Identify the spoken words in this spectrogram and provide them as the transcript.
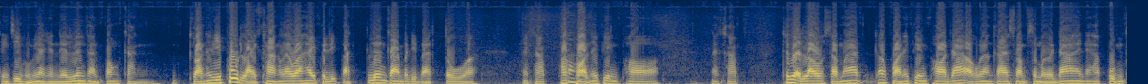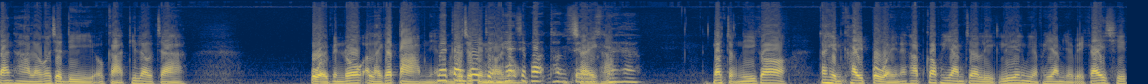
จริงๆ ผมอยากจะเน้นเรื่องการป้องกัน ก่อนหน้านี้พูดหลายครั้งแล้วว่าให้ปฏิบัติเรื่องการปฏิบัติตัวนะครับพักผ่อนให้เพียงพอนะครับถ้าเกิดเราสามารถพักผ่อนให้เพียงพอได้ออกกำลังกายสม่ำเสมอได้นะครับภูมิต้านทานเราก็จะดีโอกาสที่เราจะป่วยเป็นโรคอะไรก็ตามเนี่ยไม่มันต้องก็จะพูดเป็นถึงน้อยลแค่งเฉพาะทอนซิลใช่ครับนะคะนอกจากนี้ก็ ถ้าเห็นใครป่วยนะครับ ก็พยายามจะหลีกเลี่ยงอย่าพยายามอย่าไปใกล้ชิด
